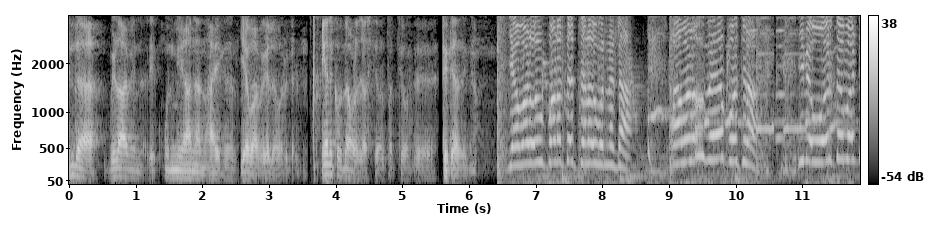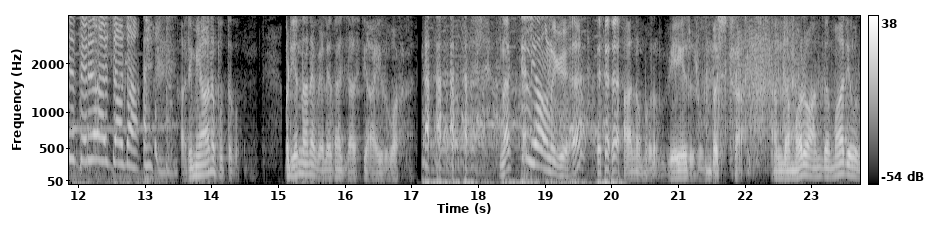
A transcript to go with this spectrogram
இந்த விழாவின் உண்மையான நாயகர் ஏவா வேலு அவர்கள். எனக்கு வந்து அவ்வளவு ஜாஸ்தி அவரை பத்தி வந்து தெரியாதுங்க. எவ்வளவு பணத்தை செலவு பண்ணட்டா? அவ்வளவுமே போச்சுடா. இவன் ஒருத்த மட்டும் தெரியாட்டாடா அருமையான புத்தகம். பட் என்னன்னா விலை தான் ஜாஸ்தி ஆயிரம் ரூபாய் நக்கல்யா அவனுக்கு ஆலமரம் வேறு ரொம்ப ஸ்ட்ராங் அந்த மரம் அந்த மாதிரி ஒரு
